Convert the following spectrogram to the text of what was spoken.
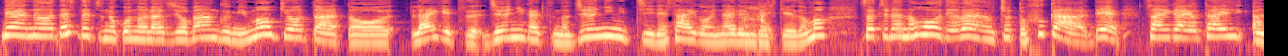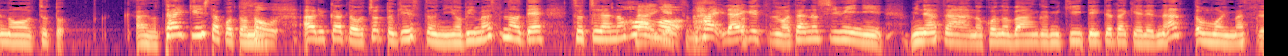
で、あの、私たちのこのラジオ番組も今日とあと、来月12月の12日で最後になるんですけれども、はい、そちらの方では、あの、ちょっと負荷で災害を対、あの、ちょっと、あの、体験したことのある方をちょっとゲストに呼びますので、そちらの方も、はい、来月も楽しみに、皆さん、あの、この番組聞いていただければなと思います。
